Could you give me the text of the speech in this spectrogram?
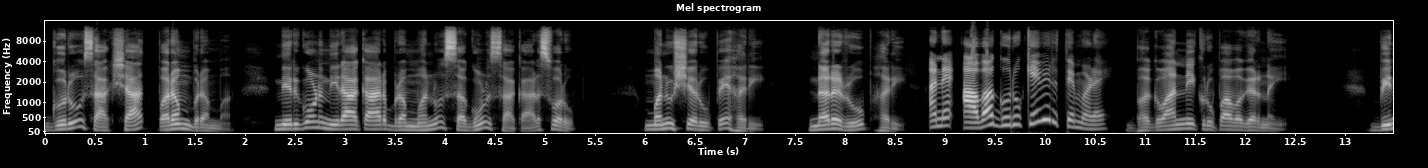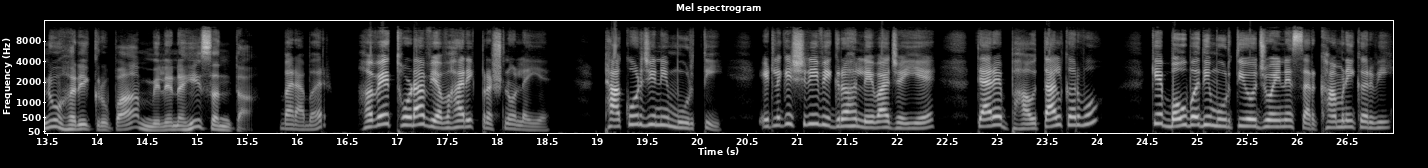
ગુરુ સાક્ષાત પરમ બ્રહ્મ. નિર્ગુણ નિરાકાર બ્રહ્મનું સગુણ સાકાર સ્વરૂપ. મનુષ્ય રૂપે હરિ નરરૂપ હરિ. અને આવા ગુરુ કેવી રીતે મળે? ભગવાનની કૃપા વગર નહીં. બિનુ હરિ કૃપા મિલે નહીં સંતા. બરાબર. હવે થોડા વ્યવહારિક પ્રશ્નો લઈએ. ઠાકોરજીની મૂર્તિ એટલે કે શ્રી વિગ્રહ લેવા જઈએ ત્યારે ભાવતાલ કરવો કે બહુ બધી મૂર્તિઓ જોઈને સરખામણી કરવી?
